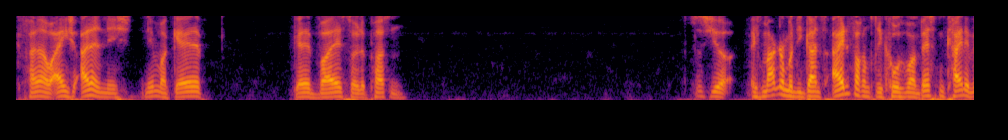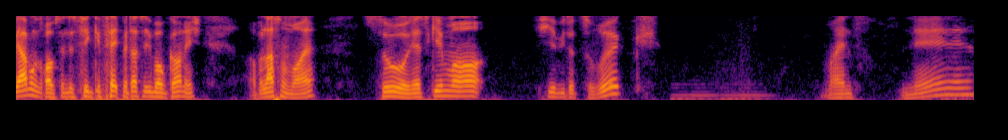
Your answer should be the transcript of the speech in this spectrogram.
Gefallen aber eigentlich alle nicht. Nehmen wir Gelb. Gelb-Weiß sollte passen. Das ist hier... Ich mag immer die ganz einfachen Trikots, wo am besten keine Werbung drauf sind. Deswegen gefällt mir das überhaupt gar nicht. Aber lassen wir mal. So, jetzt gehen wir hier wieder zurück. Mein Nee.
